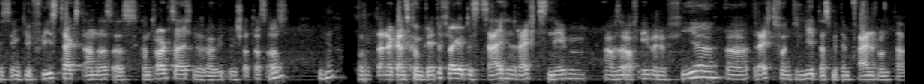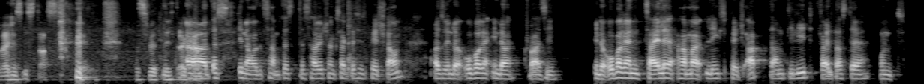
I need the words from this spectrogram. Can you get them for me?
ist irgendwie Fließtext anders als Kontrollzeichen oder wie, wie schaut das aus? Mhm. Und dann eine ganz konkrete Frage, das Zeichen rechts neben, also auf Ebene 4, äh, rechts von Delete, das mit dem Pfeil runter, welches ist das? das wird nicht erkannt. Äh, das, genau, das, das, das habe ich schon gesagt, das ist Page Down. Also in der oberen, in der quasi, in der oberen Zeile haben wir links Page Up, dann Delete, Pfeiltaste und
